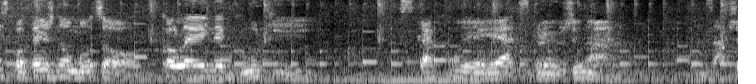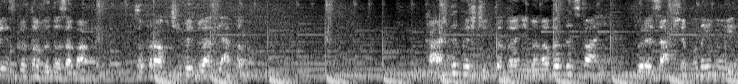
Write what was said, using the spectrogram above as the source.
I z potężną mocą w kolejne górki skakuje jak sprężyna. Zawsze jest gotowy do zabawy. To prawdziwy gladiator. Każdy wyścig to dla niego nowe wyzwanie, które zawsze podejmuje.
